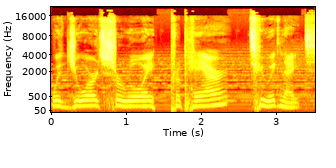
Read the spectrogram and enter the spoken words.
with George Sirois. Prepare to ignite.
